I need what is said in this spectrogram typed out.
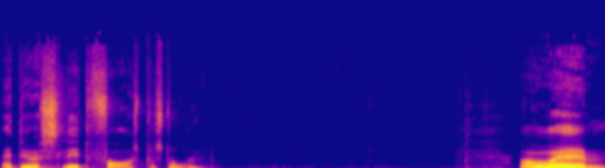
at det var slidt forrest på stolen. Og øh,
